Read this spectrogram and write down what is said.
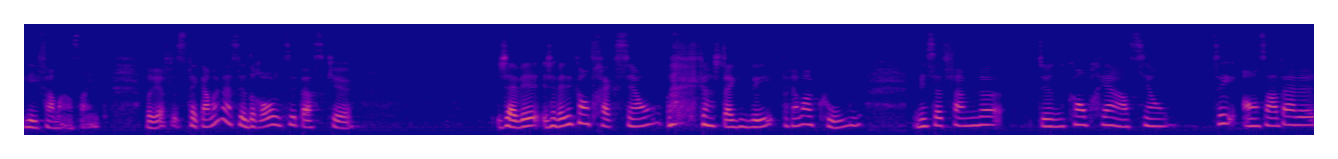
les femmes enceintes. Bref, c'était quand même assez drôle, tu sais, parce que j'avais j'avais des contractions quand je suis arrivée, vraiment cool. Mais cette femme-là, d'une compréhension, tu sais, on s'entend là,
